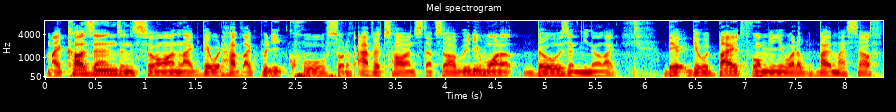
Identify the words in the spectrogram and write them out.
my cousins and so on, like they would have like really cool sort of avatar and stuff. So I really wanted those, and you know, like they they would buy it for me, what I would buy myself.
